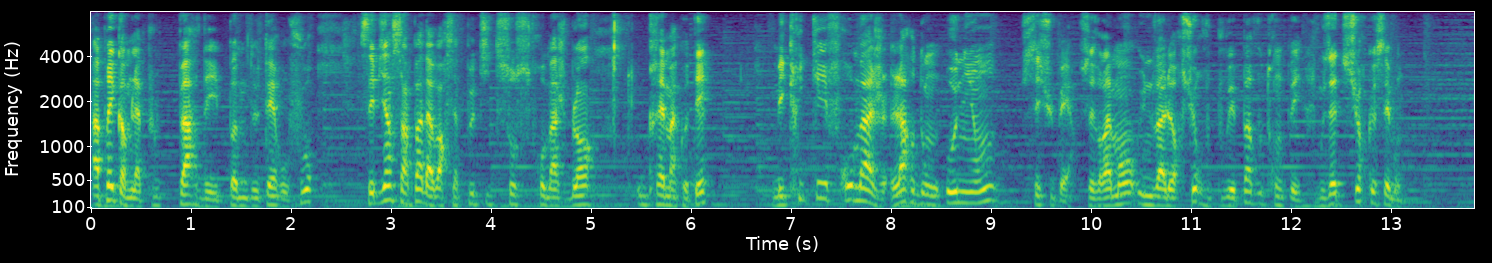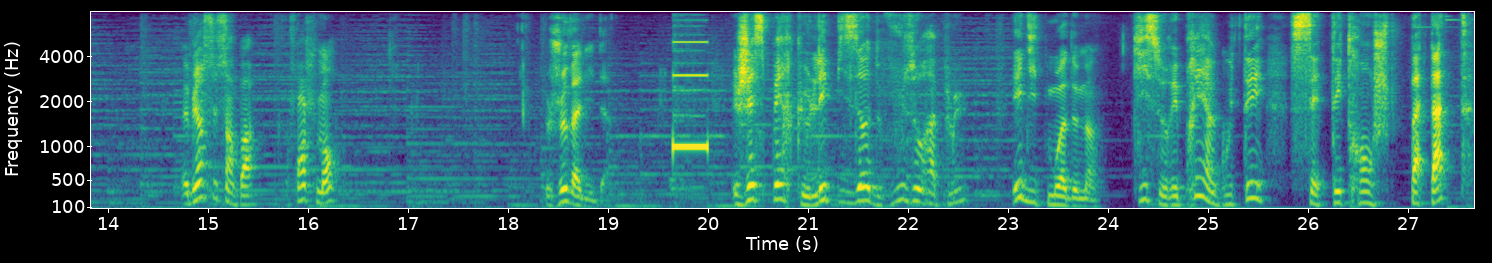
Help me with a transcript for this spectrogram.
Après, comme la plupart des pommes de terre au four, c'est bien sympa d'avoir sa petite sauce fromage blanc ou crème à côté. Mais criquet, fromage, lardon, oignon, c'est super. C'est vraiment une valeur sûre, vous pouvez pas vous tromper. Vous êtes sûr que c'est bon. Eh bien, c'est sympa. Franchement, je valide. J'espère que l'épisode vous aura plu. Et dites-moi demain, qui serait prêt à goûter cette étrange patate?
